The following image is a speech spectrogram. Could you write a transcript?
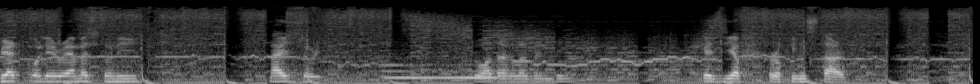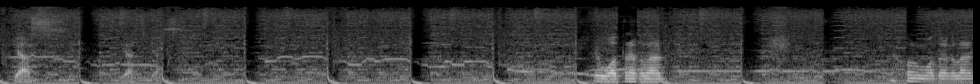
বিৰাট কোহলি আৰু এম এছ ধোনী নাইচ দৌৰি water colour painting K G F rocking star. Yes yes yes water colour এখন ৱাটাৰ কালাৰ।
